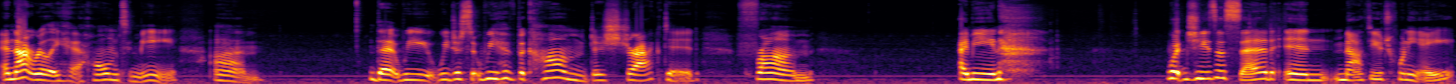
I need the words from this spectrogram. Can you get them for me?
And that really hit home to me. Um, that we we just we have become distracted from I mean what Jesus said in Matthew 28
